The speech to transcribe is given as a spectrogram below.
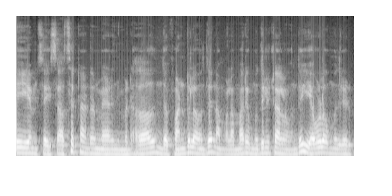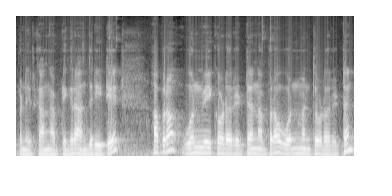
AM size asset under management அதாவது இந்த ஃபண்டில் வந்து நம்மள மாதிரி முதலீட்டாளர் வந்து எவ்வளோ முதலீடு பண்ணியிருக்காங்க அப்படிங்கிற அந்த டீட்டெயில் அப்புறம் ஒன் வீக்கோட ரிட்டர்ன் அப்புறம் ஒன் மந்தோட return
